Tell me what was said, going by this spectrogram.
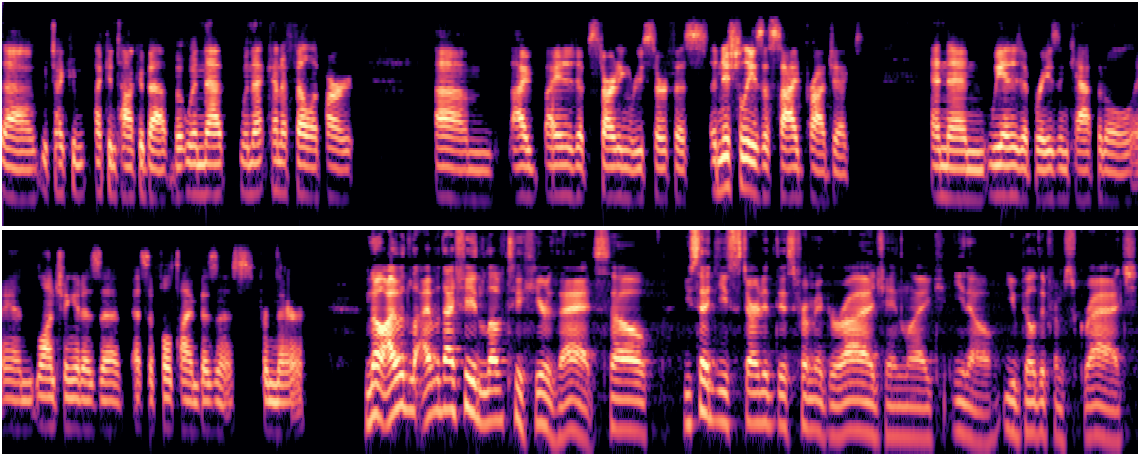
uh, which i can i can talk about but when that when that kind of fell apart um, I, I ended up starting resurface initially as a side project and then we ended up raising capital and launching it as a as a full-time business from there. No, I would I would actually love to hear that. So you said you started this from your garage and like you know you built it from scratch,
